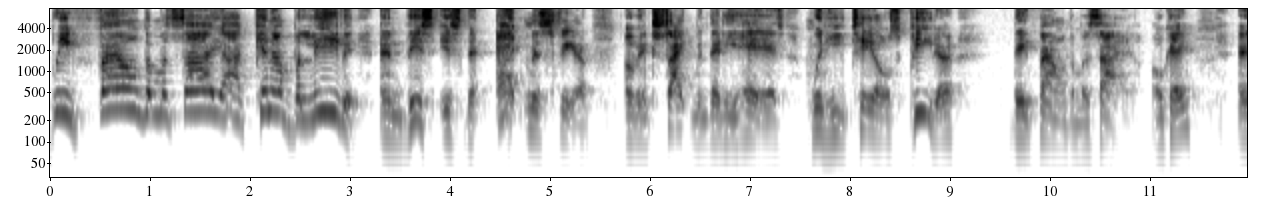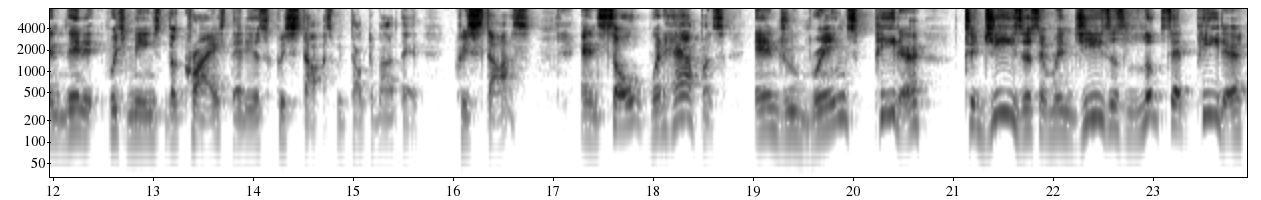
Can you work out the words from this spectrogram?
We found the Messiah. I cannot believe it. And this is the atmosphere of excitement that he has when he tells Peter they found the Messiah. Okay? And then it, which means the Christ, that is Christos. We've talked about that. Christos. And so what happens? Andrew brings Peter to Jesus. And when Jesus looks at Peter,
